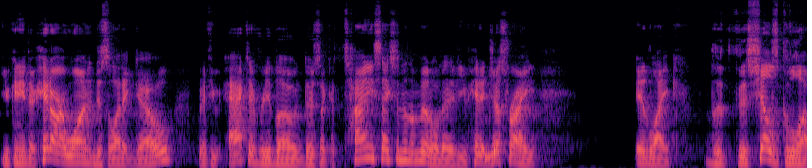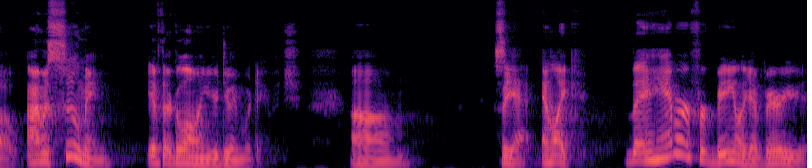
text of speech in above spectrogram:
you can either hit R1 and just let it go, but if you active reload, there's like a tiny section in the middle that if you hit it mm-hmm. just right, it like the the shells glow. I'm assuming if they're glowing, you're doing more damage. Um, so yeah, and like the hammer for being like a very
